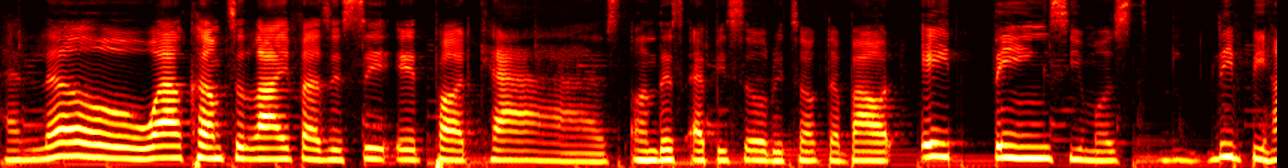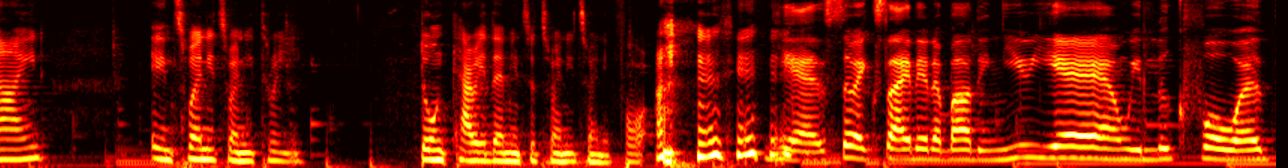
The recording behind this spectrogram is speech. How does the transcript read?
Hello, welcome to Life as We See It podcast. On this episode, we talked about eight things you must leave behind in 2023. Don't carry them into 2024. yeah, so excited about the new year and we look forward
